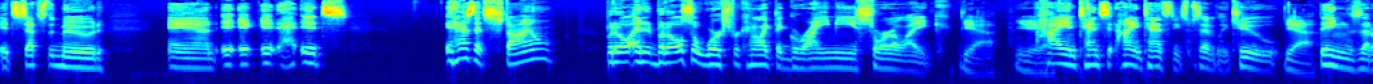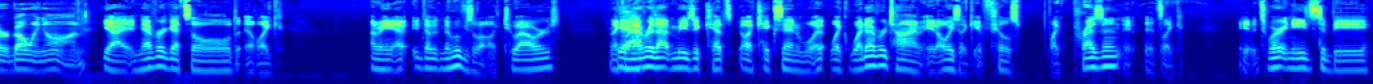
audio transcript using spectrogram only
it sets the mood and it it, it it's it has that style but it all and it but it also works for kind of like the grimy sort of like yeah yeah. high intensity high intensity specifically too yeah. things that are going on. Yeah it never gets old it like i mean uh, the, the movie's about like two hours and like Yeah. whenever that music gets like kicks in what, like whatever time it always like it feels like present it, it's like it, it's where it needs to be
